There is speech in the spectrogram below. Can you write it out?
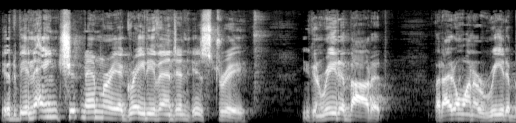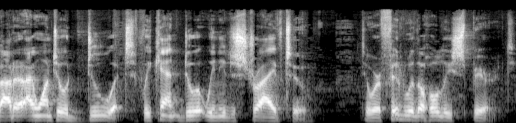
It would be an ancient memory, a great event in history. You can read about it, but I don't want to read about it. I want to do it. If we can't do it, we need to strive to, till we're filled with the Holy Spirit.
